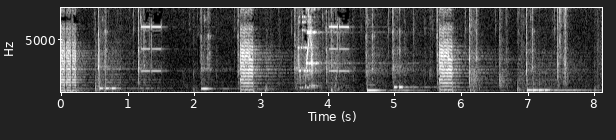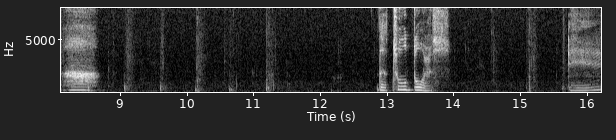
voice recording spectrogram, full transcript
The two doors. Eh?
